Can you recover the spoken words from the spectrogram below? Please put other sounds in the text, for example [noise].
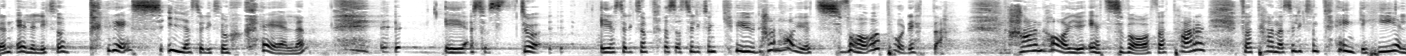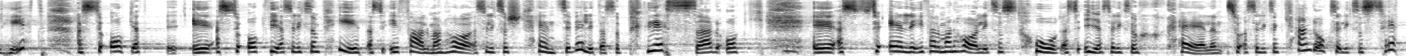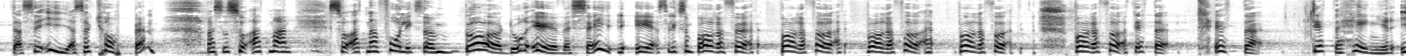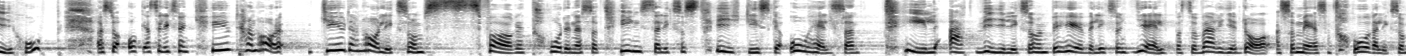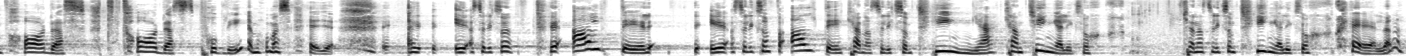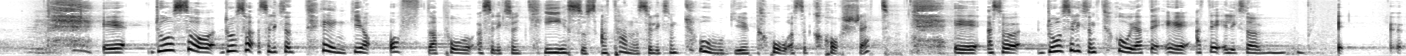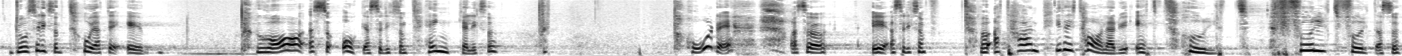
eller liksom press i alltså liksom själen. Är alltså, är eh, alltså liksom, alltså, alltså liksom Gud han har ju ett svar på detta. Han har ju ett svar för att han, för att han alltså liksom tänker helhet. Alltså, och, att, eh, eh, alltså, och vi alltså liksom vet, alltså, ifall man har alltså liksom känt sig väldigt alltså, pressad och, eh, alltså, eller ifall man har liksom hår alltså, i alltså, liksom, själen så alltså, liksom, kan det också liksom sätta sig i alltså, kroppen. Alltså, så, att man, så att man får liksom bördor över sig, eh, alltså, liksom, bara för bara för, bara för bara för bara för att, bara för att detta, detta, detta hänger ihop. Alltså, och alltså liksom, Gud, han har, Gud han har liksom svaret på den alltså, tyngsta liksom, psykiska ohälsan till att vi liksom behöver liksom hjälp alltså varje dag alltså med alltså våra liksom vardags, vardagsproblem, om man säger. Alltså liksom, allt det alltså liksom för allt det kan alltså liksom tynga, kan tynga liksom kan alltså liksom tynga liksom själen. Eh, då så, då så alltså liksom tänker jag ofta på alltså liksom Jesus, att han alltså liksom tog på alltså korset. Eh, alltså, då så liksom tror jag att det är, att det är liksom, eh, då så liksom tror jag att det är bra alltså, och alltså liksom tänka liksom på det. Alltså, eh, alltså liksom att han talade ju ett fullt, fullt, fullt alltså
